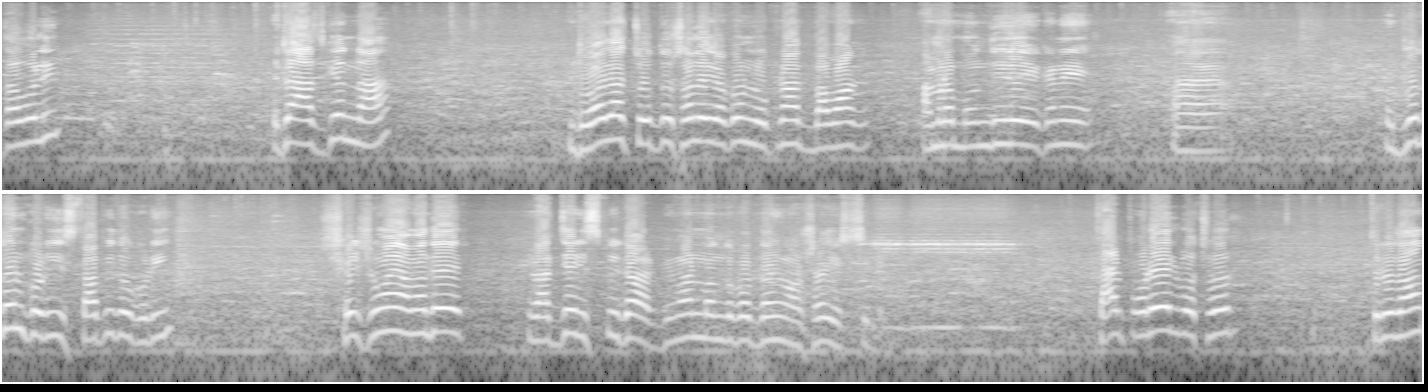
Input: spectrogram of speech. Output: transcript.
কথা বলি? এটা আজকের না। দু হাজার চোদ্দ সালে যখন লোকনাথ বাবা আমরা মন্দিরে এখানে উদ্বোধন করি, স্থাপিত করি, সেই সময় আমাদের রাজ্যের স্পিকার বিমান বন্দ্যোপাধ্যায় মহাশয় এসেছিলেন। তারপরের বছর তিরোধান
